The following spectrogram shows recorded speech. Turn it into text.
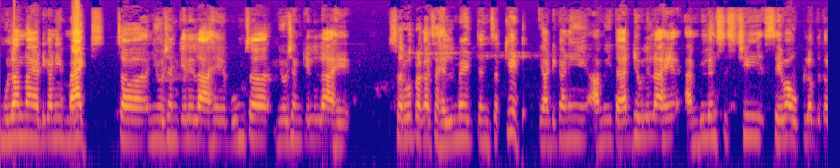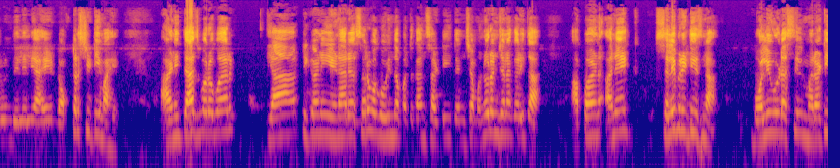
मुलांना या ठिकाणी मॅट्स मॅटचं नियोजन केलेलं आहे बूमचं नियोजन केलेलं आहे. सर्व प्रकारचं हेल्मेट त्यांचं किट या ठिकाणी आम्ही तयार ठेवलेलं आहे. अँब्युलन्सची सेवा उपलब्ध करून दिलेली आहे. डॉक्टर्सची टीम आहे. आणि त्याचबरोबर या ठिकाणी येणाऱ्या सर्व गोविंदा पथकांसाठी त्यांच्या मनोरंजनाकरिता आपण अनेक सेलिब्रिटीजना बॉलिवूड असतील मराठी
